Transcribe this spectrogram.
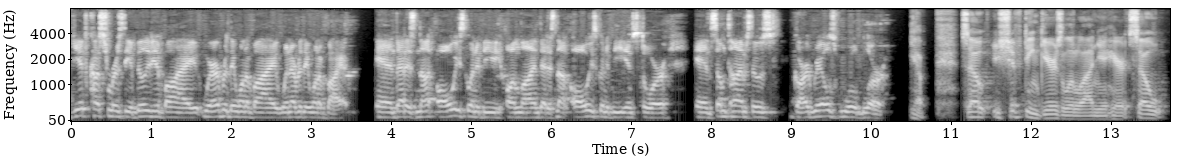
give customers the ability to buy wherever they want to buy, whenever they want to buy it. And that is not always going to be online. That is not always going to be in store. And sometimes those guardrails will blur. Yep. So shifting gears a little on you here. So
